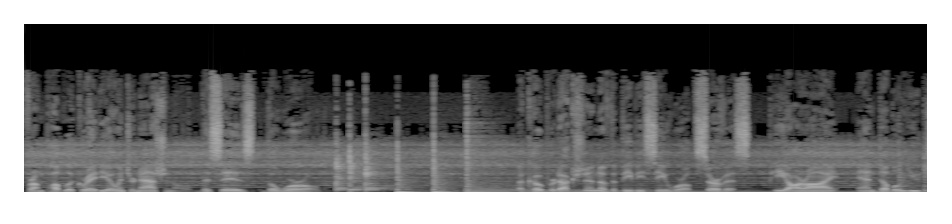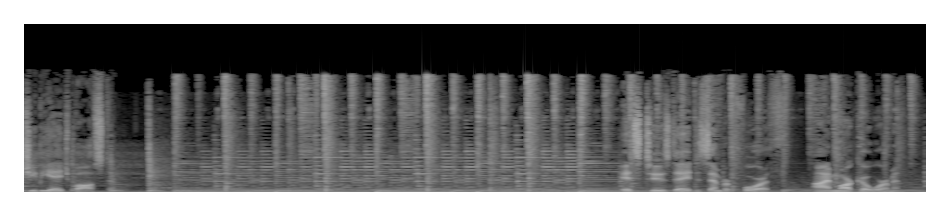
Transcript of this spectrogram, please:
From Public Radio International, this is The World, a co production of the BBC World Service, PRI, and WGBH Boston. It's Tuesday, December 4th. I'm Marco Werman.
